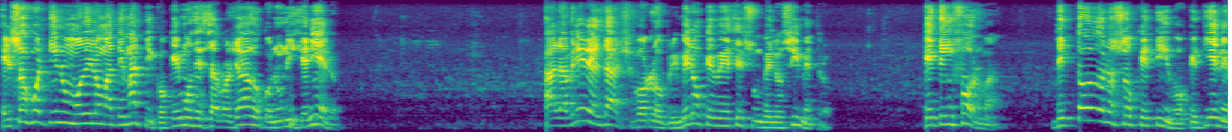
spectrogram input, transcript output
El software tiene un modelo matemático que hemos desarrollado con un ingeniero. Al abrir el dashboard, lo primero que ves es un velocímetro que te informa de todos los objetivos que tiene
